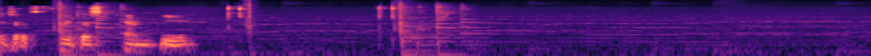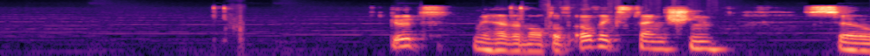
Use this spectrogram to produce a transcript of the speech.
is we just can be good we have a lot of overextension so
